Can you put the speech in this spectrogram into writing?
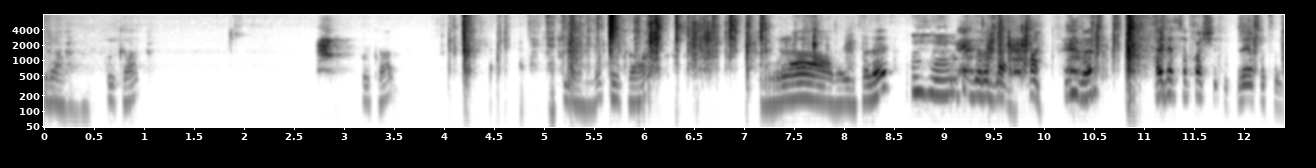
Bravo. Culcat. Culcat. Bravo, culcat. Bravo, ai înțeles? Un pic de răbdare. Hai, liber. Haideți să faci și tu. Treia pe țără.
